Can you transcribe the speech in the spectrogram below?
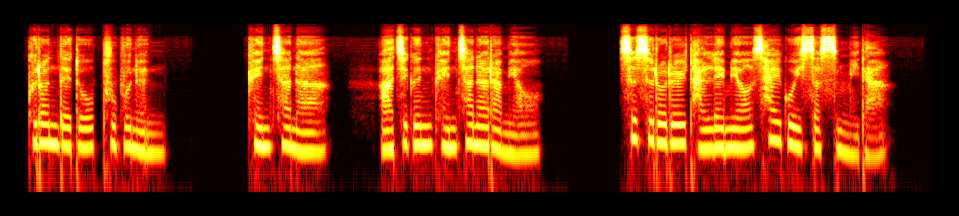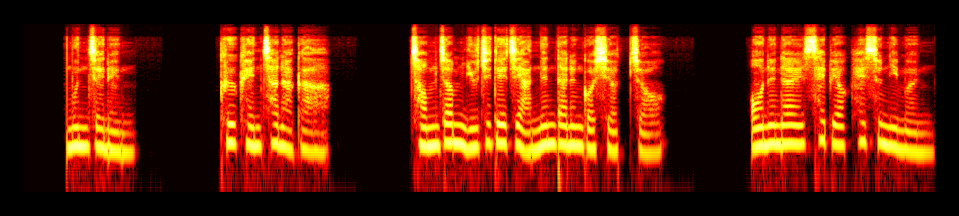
그런데도 부부는 괜찮아, 아직은 괜찮아라며 스스로를 달래며 살고 있었습니다. 문제는 그 괜찮아가 점점 유지되지 않는다는 것이었죠. 어느 날 새벽 혜수님은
